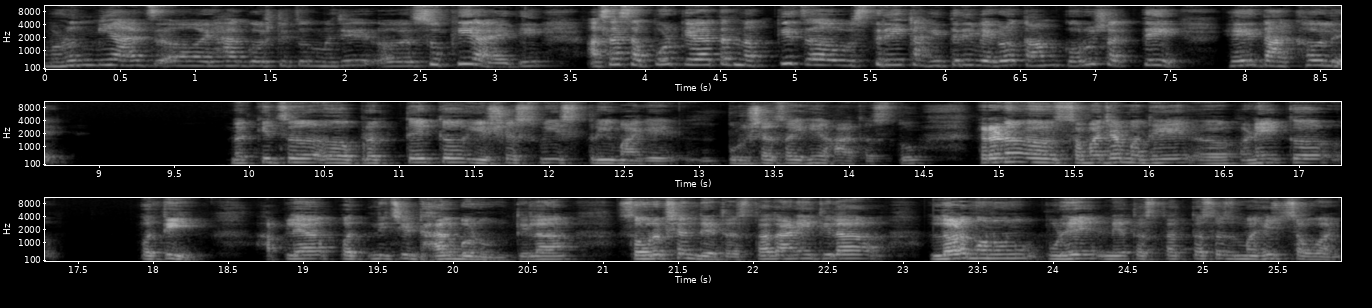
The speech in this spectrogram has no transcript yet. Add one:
म्हणून मी आज ह्या गोष्टीतून म्हणजे सुखी आहे की असा सपोर्ट केला तर नक्कीच स्त्री काहीतरी वेगळं काम करू शकते हे दाखवले नक्कीच प्रत्येक यशस्वी स्त्री मागे पुरुषाचाही हात असतो. कारण समाजामध्ये अनेक पती आपल्या पत्नीची ढाल बनून तिला संरक्षण देत असतात आणि तिला लढ म्हणून पुढे नेत असतात. तसंच महेश चव्हाण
